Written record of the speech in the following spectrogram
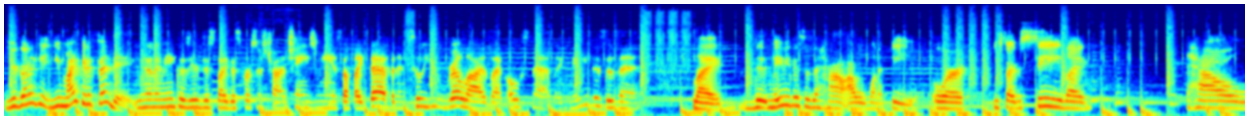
you're gonna get, you might get offended. You know what I mean? Because you're just like, this person's trying to change me and stuff like that. But until you realize, like, oh snap, like maybe this isn't like th- maybe this isn't how I would want to be, or you start to see like how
